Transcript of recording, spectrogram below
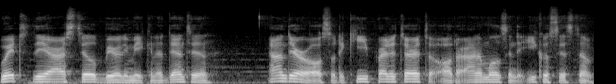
which they are still barely making a dent in and they are also the key predator to other animals in the ecosystem,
